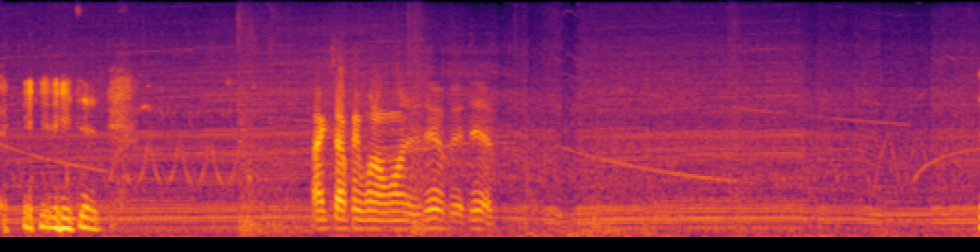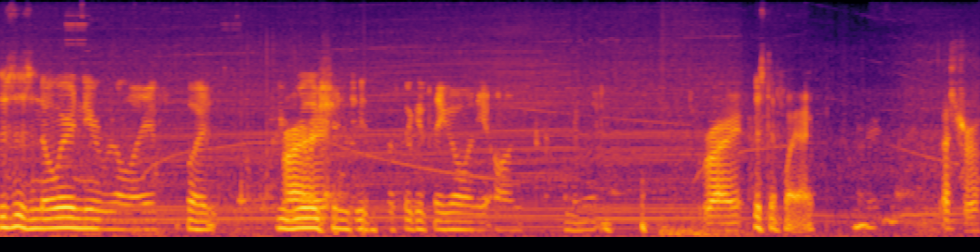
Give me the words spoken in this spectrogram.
he did. Not exactly what I wanted to do, but it did. This is nowhere near real life, but you really shouldn't do the suspect if they go on the on coming lane. Right. Just FYI. That's true.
